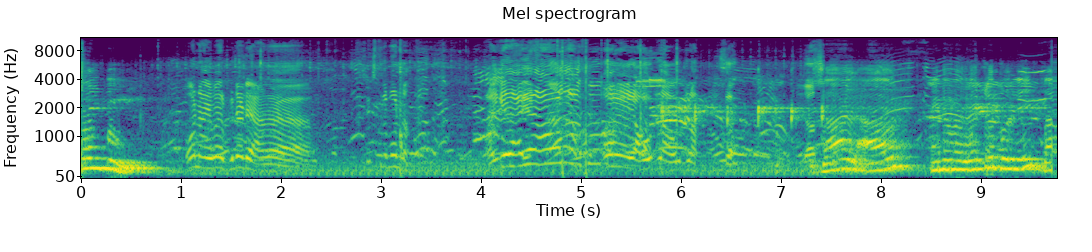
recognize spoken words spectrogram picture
டுவெண்ட்டி போனா இவர் பின்னாடி அந்த சிக்ஸ்ல போனா அங்கே அங்கே அவுட்லாம் சரி. Ball out. மீண்டும் ஒரு வெற்றி புள்ளி ப-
